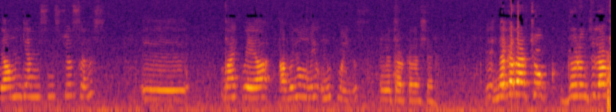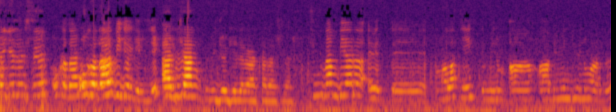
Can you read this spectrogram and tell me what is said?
devamını gelmesini istiyorsanız e, like veya abone olmayı unutmayınız. Evet arkadaşlar. Ve Ne kadar çok görüntülenme gelirse o kadar o kadar video gelecek. erken video gelir arkadaşlar. Çünkü ben bir ara evet e, Malatya'ya gittim. Benim a- abimin düğünü vardı.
